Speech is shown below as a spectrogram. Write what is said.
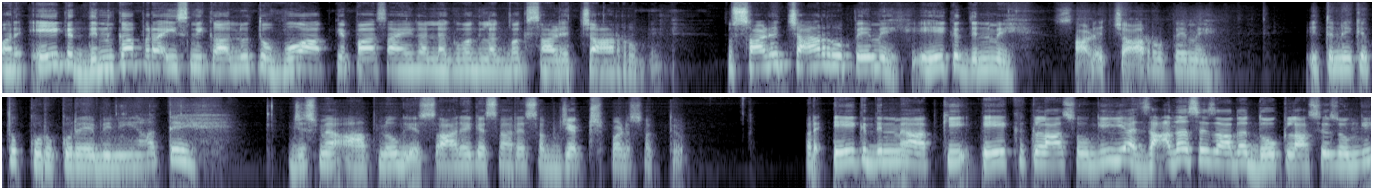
और एक दिन का प्राइस निकालू तो वो आपके पास आएगा लगभग लगभग साढ़े चार रुपए। तो साढ़े चार रुपए में, एक दिन में, साढ़े चार रुपए में इतने के तो कुरकुरे भी नहीं आते, जिसमें आप लोग ये सारे के सारे सब्जेक्ट्स पढ़ सकते हो। और एक दिन में आपकी एक क्लास होगी या ज़्यादा से ज़्यादा दो क्लासेस होंगी।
